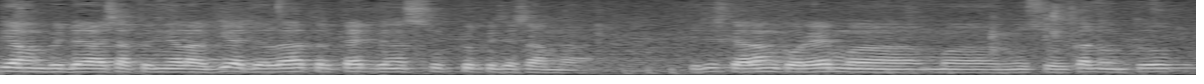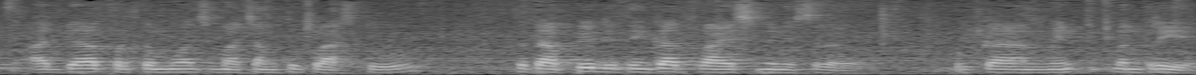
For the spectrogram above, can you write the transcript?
yang beda satunya lagi adalah terkait dengan struktur kerjasama. Jadi sekarang Korea me mengusulkan untuk ada pertemuan semacam 2 plus 2, tetapi di tingkat vice minister, bukan menteri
